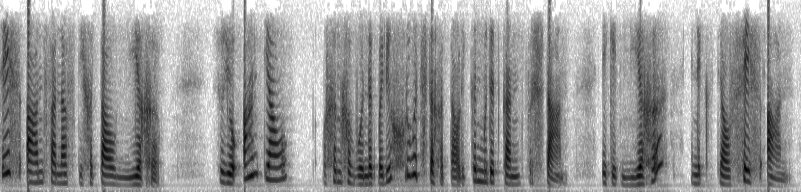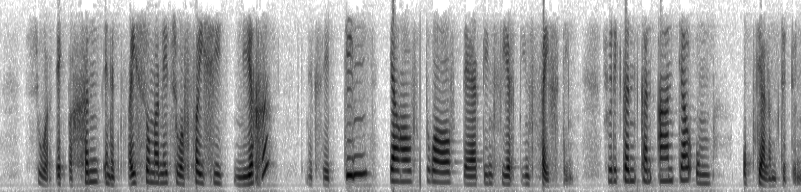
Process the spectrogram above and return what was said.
6 aan vanaf die getal 9. So jou aantel begin gewoonlik by die grootste getal. Die kind moet dit kan verstaan. Ek het 9 en ek tel 6 aan. So, ek begin en ek wys sommer net so 'n vuisie 9 en ek sê 10, 11, 12, 13, 14, 15. So die kind kan aantel om optelling te doen.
